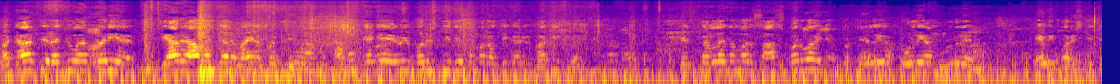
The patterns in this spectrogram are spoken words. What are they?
અઢારથી રજૂઆત કરીએ જ્યારે આવે ત્યારે વાયર બદલી અમુક જગ્યાએ એવી પરિસ્થિતિ તમારા અધિકારી ભાગી ગયા કે તરલે અમારે સાસ ભરવાય ને તો ટેલી આમ હુલરે એવી પરિસ્થિતિ.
